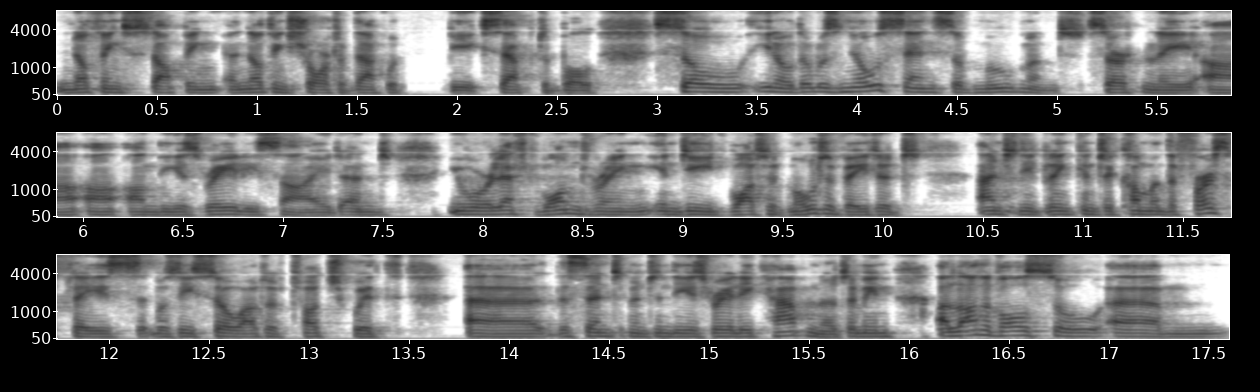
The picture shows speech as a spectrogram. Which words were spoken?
Nothing stopping, uh, nothing short of that would be acceptable. So, you know, there was no sense of movement, certainly, uh, on the Israeli side. And you were left wondering, indeed, what had motivated Antony Blinken to come in the first place. Was he so out of touch with uh, the sentiment in the Israeli cabinet? I mean, a lot of also um,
